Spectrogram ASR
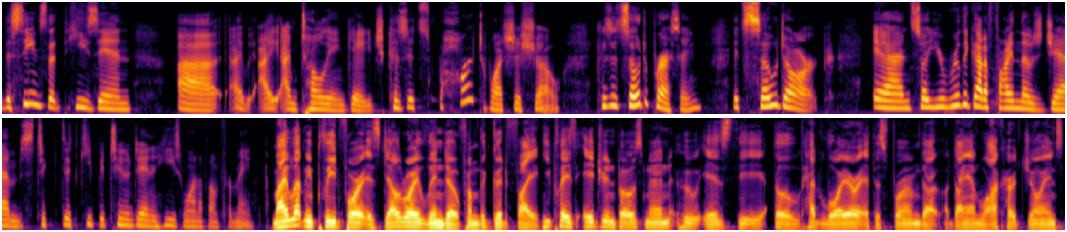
the scenes that he's in uh, I, I, am totally engaged because it's hard to watch this show because it's so depressing. It's so dark. And so you really got to find those gems to, to keep you tuned in, and he's one of them for me. My Let Me Plead For is Delroy Lindo from The Good Fight. He plays Adrian Boseman, who is the, the head lawyer at this firm that Diane Lockhart joins.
